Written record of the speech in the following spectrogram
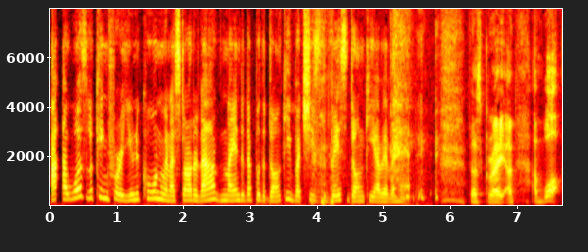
I, I, was looking for a unicorn when I started out, and I ended up with a donkey. But she's the best donkey I've ever had. That's great. And, and what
